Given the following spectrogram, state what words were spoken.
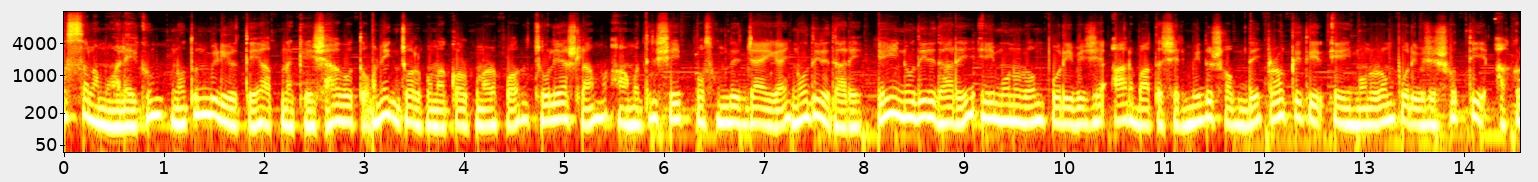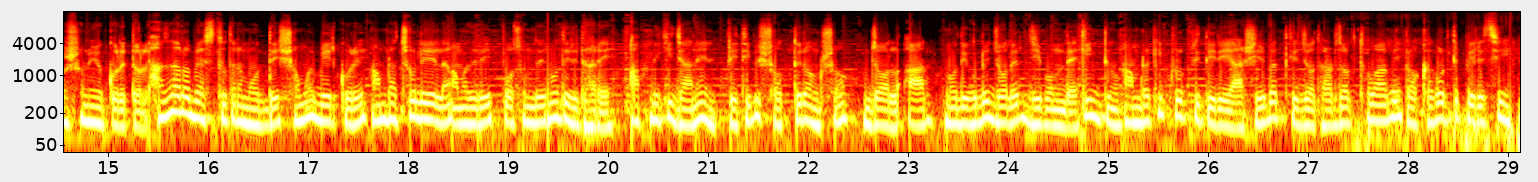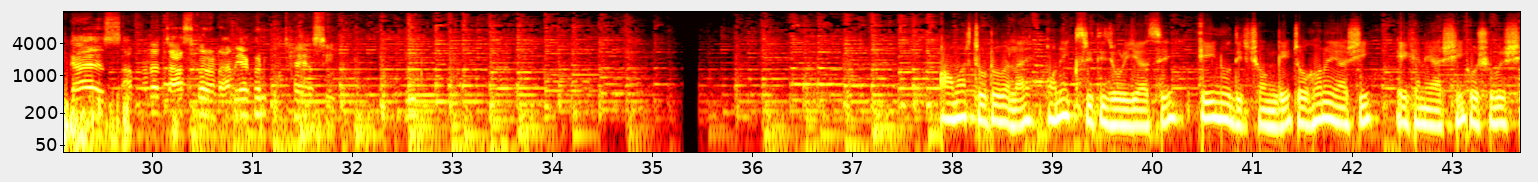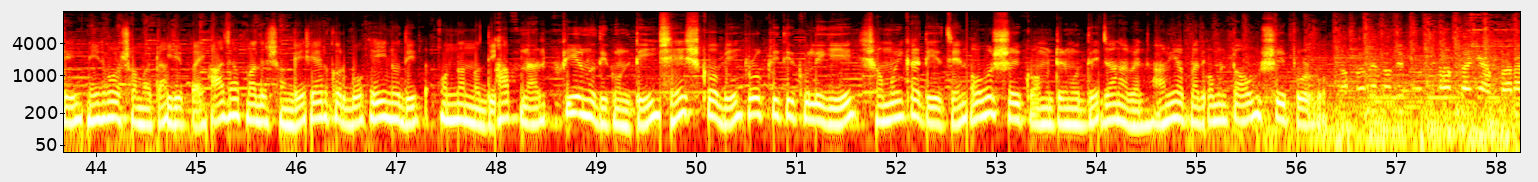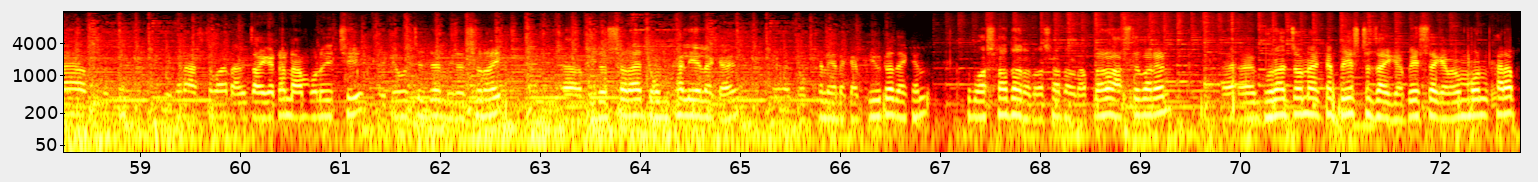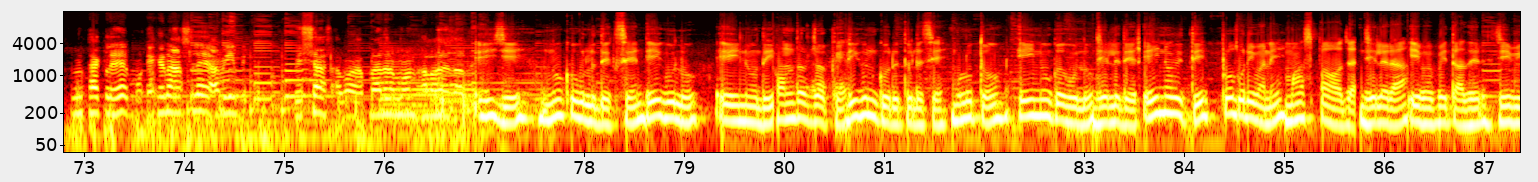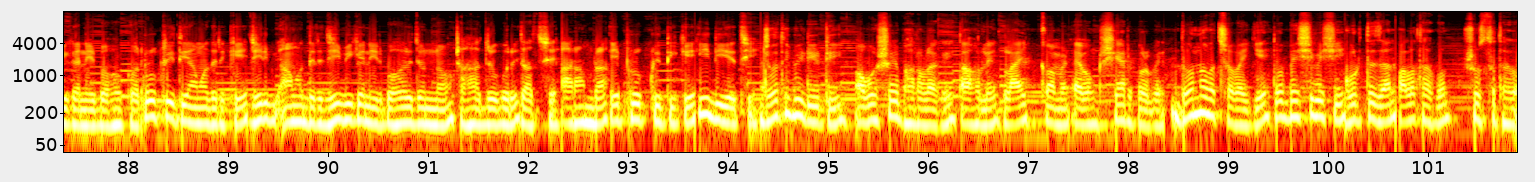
আসসালামু আলাইকুম। নতুন ভিডিওতে আপনাকে স্বাগত। অনেক জল্পনা কল্পনার পর চলে আসলাম আমাদের সেই পছন্দের জায়গায় নদীর ধারে। এই নদীর ধারে এই মনোরম পরিবেশে আর বাতাসের মৃদু শব্দে প্রকৃতির এই মনোরম পরিবেশে সত্যি আকর্ষণীয় করে তোলে। হাজারো ব্যস্ততার মধ্যে সময় বের করে আমরা চলে এলাম আমাদের এই পছন্দের নদীর ধারে। আপনি কি জানেন পৃথিবীর সত্তর অংশ জল আর নদীগুলো জলের জীবন দেয়? কিন্তু আমরা কি প্রকৃতির এই আশীর্বাদকে যথাযথভাবে রক্ষা করতে পেরেছি? আপনারা চাষ করেন আমি এখন কোথায় আছি? আমার ছোটবেলায় অনেক স্মৃতি জড়িয়ে আছে এই নদীর সঙ্গে। যখনই আসি এখানে আসি শৈশবের সেই নির্মল সময়টা ফিরে পাই। আজ আপনাদের সঙ্গে শেয়ার করব এই নদীর অন্যান্য দিক। আপনার প্রিয় নদী কোনটি? শেষ কবে প্রকৃতির কোলে গিয়ে সময় কাটিয়েছেন? অবশ্যই কমেন্টের মধ্যে জানাবেন। আমি আপনাদের কমেন্টটা অবশ্যই পড়ব। আপনাদের যদি থাকে আপনারা এখানে আসতে পারেন। আমি জায়গাটার নাম বলে দিচ্ছি। এটি হচ্ছে যে মিরেশ্বরাই মিরেশ্বরাই ডোমখালি এলাকায়। ডোমখালি এলাকায়। ভিউটা দেখেন, খুব অসাধারণ অসাধারণ। আপনারা আসতে পারেন। ঘোরার জন্য একটা বেস্ট জায়গা বেস্ট জায়গা। মন খারাপ থাকলে, এখানে আসলে আমি বিশ্বাস আমার আপনাদের মন ভালো হয়ে যাবে। এই যে নৌকাগুলো দেখছেন এইগুলো এই নদী সৌন্দর্যকে দ্বিগুণ করে তুলেছে। মূলত এই নৌকাগুলো জেলেদের। এই নদীতে প্রচুর পরিমাণে মাছ পাওয়া যায়। জেলেরা এভাবে তাদের জীবিকা নির্বাহ করে। প্রকৃতি আমাদেরকে আমাদের জীবিকা নির্বাহের জন্য সাহায্য করে যাচ্ছে। আর আমরা এই প্রকৃতিকে কি দিয়েছি? যদি ভিডিওটি অবশ্যই ভালো লাগে তাহলে লাইক কমেন্ট এবং শেয়ার করবেন। ধন্যবাদ সবাইকে। তো বেশি বেশি ঘুরতে যান। ভালো থাকুন সুস্থ থাকুন।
